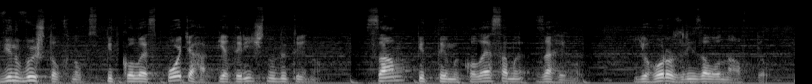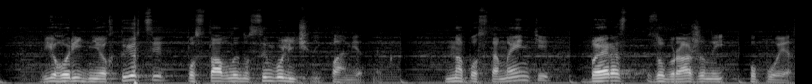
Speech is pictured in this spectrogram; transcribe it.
Він виштовхнув з-під колес потяга п'ятирічну дитину. Сам під тими колесами загинув. Його розрізало навпіл. В його рідній Охтирці поставлено символічний пам'ятник. На постаменті Берест зображений по пояс.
